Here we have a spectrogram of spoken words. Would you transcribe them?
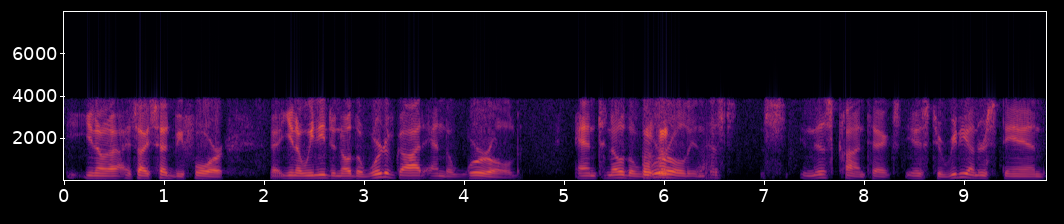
you know, as I said before, uh, you know, we need to know the Word of God and the world, and to know the Mhm. world in this in this context is to really understand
